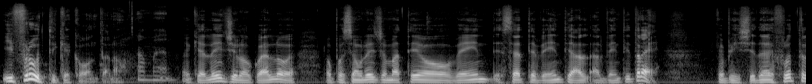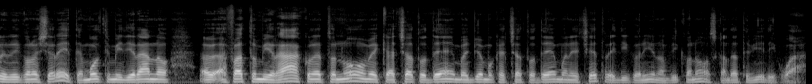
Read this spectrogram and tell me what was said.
I frutti che contano. Amen. Perché leggilo quello, lo possiamo leggere Matteo 20, 7, 20 al, al 23. Capisci? Dai frutti li riconoscerete. Molti mi diranno: "Eh, Ha fatto miracoli nel tuo nome, cacciato demoni, abbiamo cacciato demoni, eccetera. E dicono: Io non vi conosco, andate via di qua.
